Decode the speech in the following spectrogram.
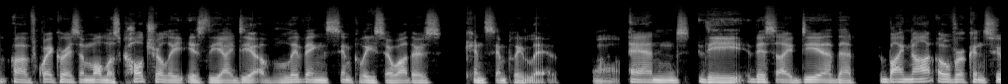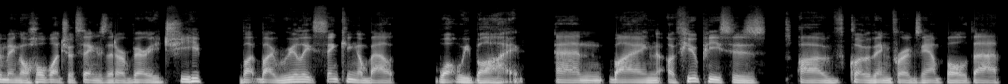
of, of Quakerism almost culturally is the idea of living simply so others can simply live. Wow. And the, this idea that by not over consuming a whole bunch of things that are very cheap, but by really thinking about what we buy and buying a few pieces of clothing, for example, that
